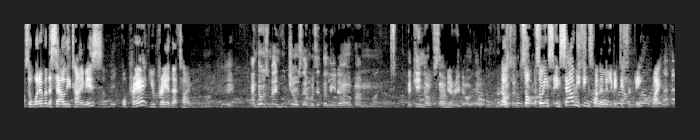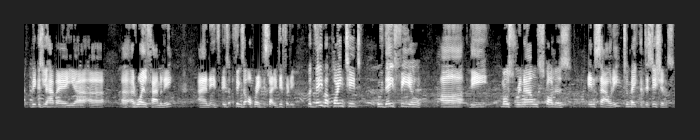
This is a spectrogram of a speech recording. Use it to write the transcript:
So whatever the Saudi time is for prayer, you pray at that time. Okay. And those men, who chose them? Was it the leader of um, the king of Saudi Arabia? Or, or No, brought them to so so in, in Saudi things run a little bit differently, right? Because you have a uh, a, a royal family, and it's, it's, things are operated slightly differently. But they've appointed who they feel are the most renowned scholars in Saudi to make the decisions.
